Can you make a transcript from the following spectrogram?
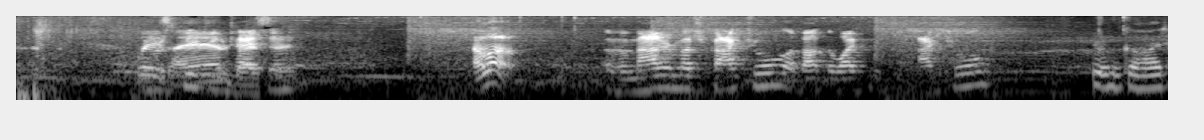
You were Please, I am Tyson, Tyson. Hello. of a matter much factual about the wife actual. Oh, God.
